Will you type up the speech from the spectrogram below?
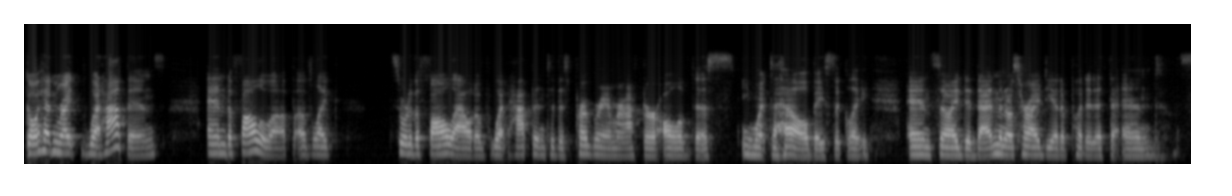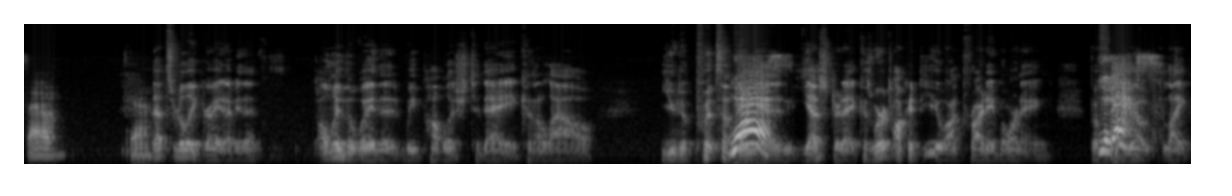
go ahead and write what happens, and the follow up of like sort of the fallout of what happened to this programmer after all of this he went to hell basically and so i did that and then it was her idea to put it at the end so yeah that's really great i mean that's only the way that we publish today can allow you to put something yes. in yesterday because we're talking to you on Friday morning before yes. you know like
